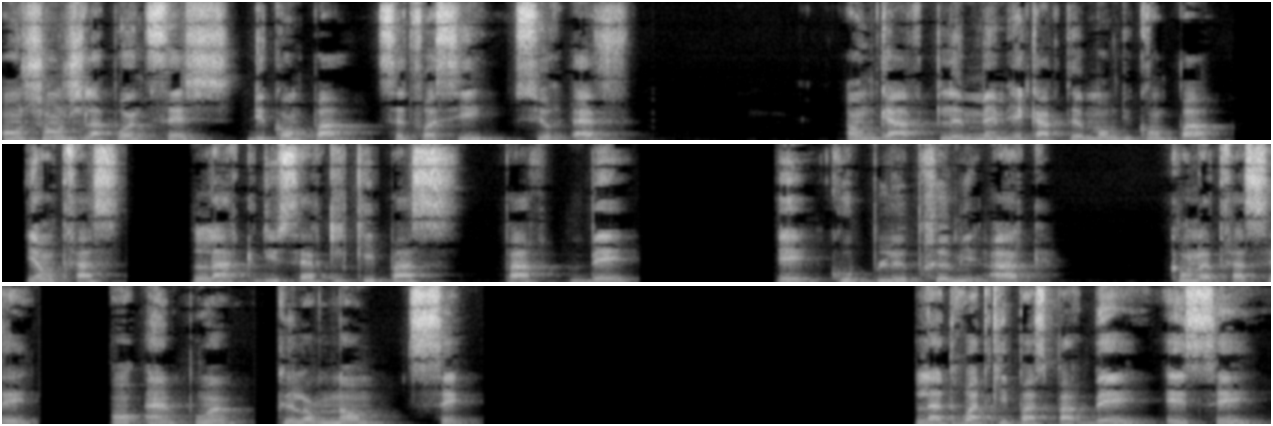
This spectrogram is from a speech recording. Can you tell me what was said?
On change la pointe sèche du compas, cette fois-ci, sur F, on garde le même écartement du compas et on trace l'arc du cercle qui passe par B et coupe le premier arc qu'on a tracé en un point que l'on nomme C. La droite qui passe par B et C,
